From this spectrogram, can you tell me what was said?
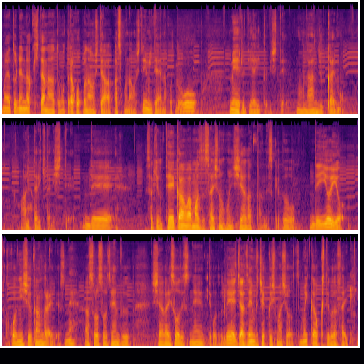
まあ、やっと連絡来たなと思ったらここ直してああそこ直してみたいなことをメールでやり取りしてもう何十回も行ったり来たりして、でさっきの定款はまず最初の方に仕上がったんですけどでいよいよここ2週間ぐらいでですね。あそろそろ全部仕上がりそうですねってことでじゃあ全部チェックしましょうってもう一回送ってくださいって言っ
